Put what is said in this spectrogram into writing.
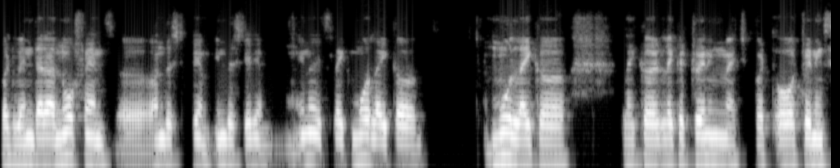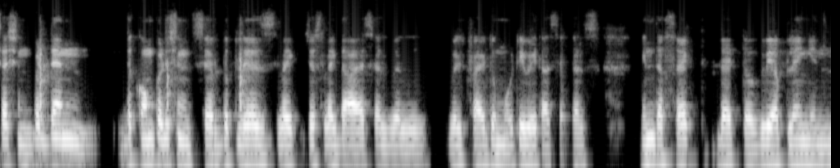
but when there are no fans uh, on the stadium in the stadium you know it's like more like a more like a like a like a training match but or training session. But then the competition itself the players like just like the isl will will try to motivate ourselves in the fact that uh, we are playing in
